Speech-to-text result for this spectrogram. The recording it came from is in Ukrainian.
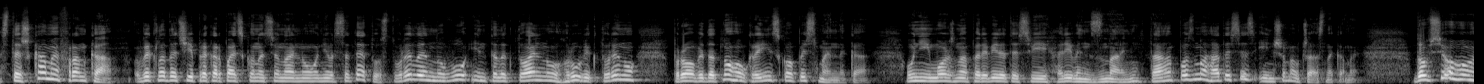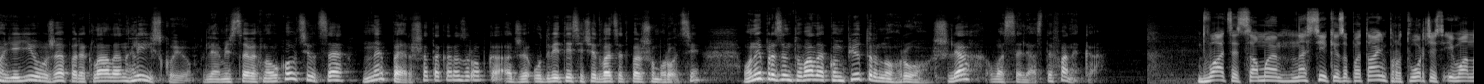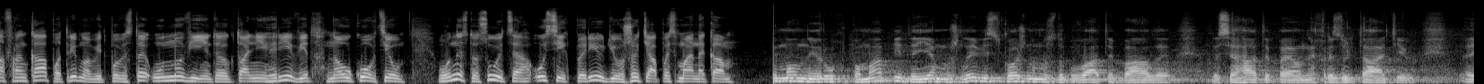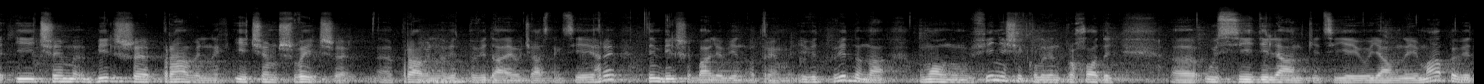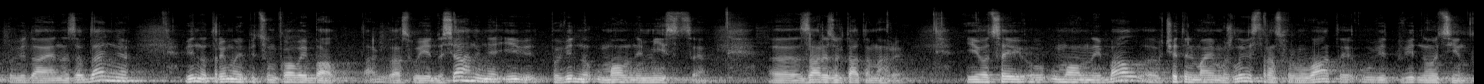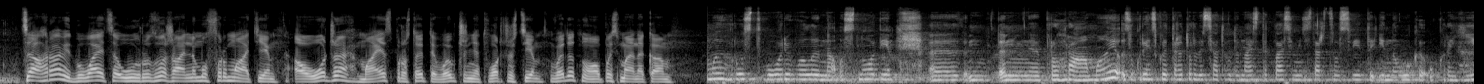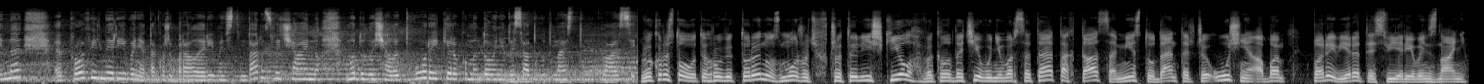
Стежками Франка викладачі Прикарпатського національного університету створили нову інтелектуальну гру вікторину про видатного українського письменника. У ній можна перевірити свій рівень знань та позмагатися з іншими учасниками. До всього її вже переклали англійською. Для місцевих науковців це не перша така розробка, адже у 2021 році вони презентували комп'ютерну гру Шлях Василя Стефаника. 20 саме настільки запитань про творчість Івана Франка потрібно відповісти у новій інтелектуальній грі від науковців. Вони стосуються усіх періодів життя письменника. Мовний рух по мапі дає можливість кожному здобувати бали, досягати певних результатів. І чим більше правильних і чим швидше е, правильно відповідає учасник цієї гри, тим більше балів він отримує. І відповідно на умовному фініші, коли він проходить усі ділянки цієї уявної мапи, відповідає на завдання, він отримує підсумковий бал так, за свої досягнення і відповідно умовне місце е, за результатами гри. І оцей умовний бал е, вчитель має можливість трансформувати у відповідну оцінку. Ця гра відбувається у розважальному форматі, а отже, має спростити вивчення творчості видатного письменника. Ми гру створювали на основі е, програми з української літератури 10-11 класів Міністерства освіти і науки України, е, профільний рівень, а також брали рівень стандарт, звичайно. Ми долучали твори, які рекомендовані в 10-11 класі. Використовувати гру вікторину зможуть вчителі шкіл, викладачі в університетах та самі студенти чи учні, аби перевірити свій рівень знань.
